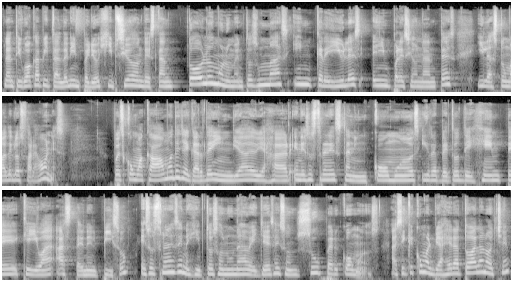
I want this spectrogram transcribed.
la antigua capital del imperio egipcio donde están todos los monumentos más increíbles e impresionantes y las tumbas de los faraones. Pues como acabamos de llegar de India, de viajar en esos trenes tan incómodos y repletos de gente que iba hasta en el piso, esos trenes en Egipto son una belleza y son súper cómodos. Así que como el viaje era toda la noche,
